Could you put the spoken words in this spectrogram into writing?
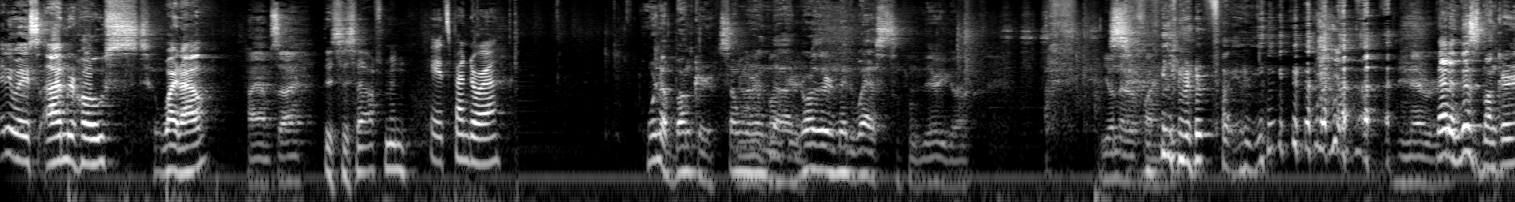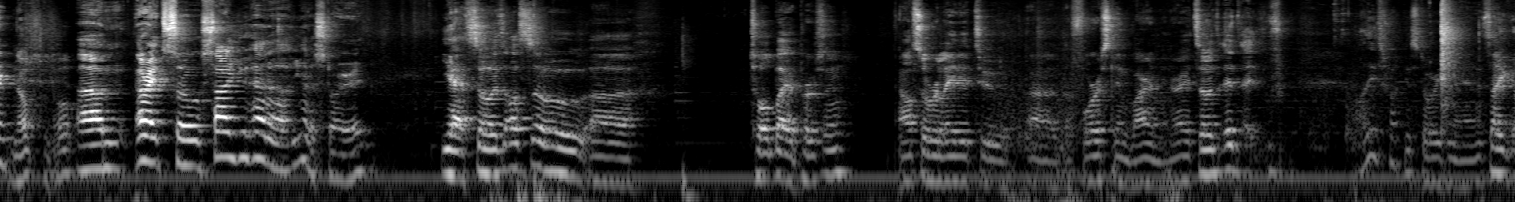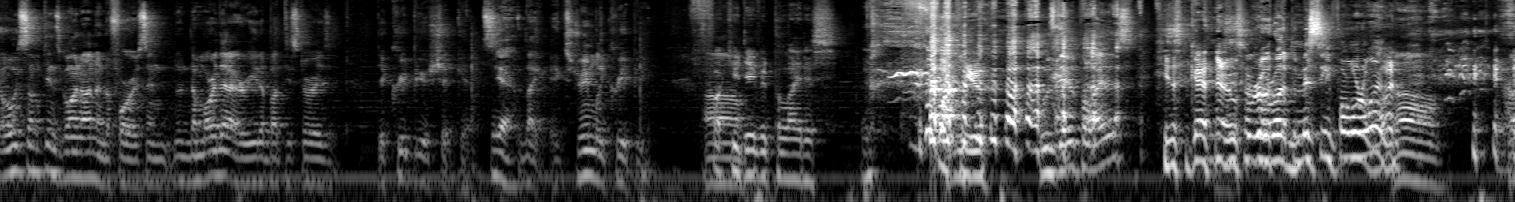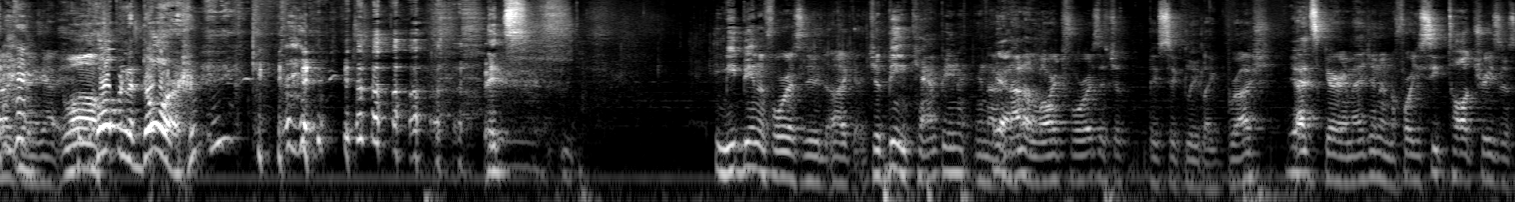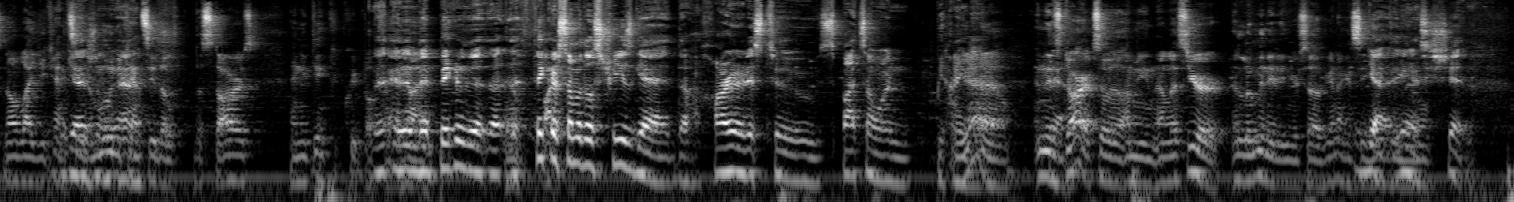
Anyways, I'm your host, White Owl. Hi, I'm Sai. This is Hoffman. Hey, it's Pandora. We're in a bunker somewhere You're in in bunker. the northern Midwest. There you go. You'll never find me. you never find me. Never. Not in this bunker. Nope. Nope. Um, all right, so Sai, you had a you had a story, right? yeah. So it's also uh, told by a person, also related to uh, the forest environment, right? So it, it, all these fucking stories, man. It's like always something's going on in the forest, and the more that I read about these stories, the creepier shit gets. Yeah. Like extremely creepy. Fuck Um, you, David Paulides. Fuck you. Who's David Paulides? He's the guy that Who wrote, wrote the missing 411? Oh. okay, yeah. Well, Who opened the door? it's me being in a forest, dude. Like just being camping in a, Yeah. not a large forest. It's just basically like brush. Yeah. That's scary. Imagine in a forest, you see tall trees. There's no light. You can't Yeah, see the moon. yeah. You can't see the, the stars. Anything could creep up. and and the bigger the, the, the thicker some of those trees get, the harder it is to spot someone behind yeah, them. and it's Yeah. dark. So I mean, unless you're illuminating yourself, you're not gonna see Yeah, anything. yeah, shit.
